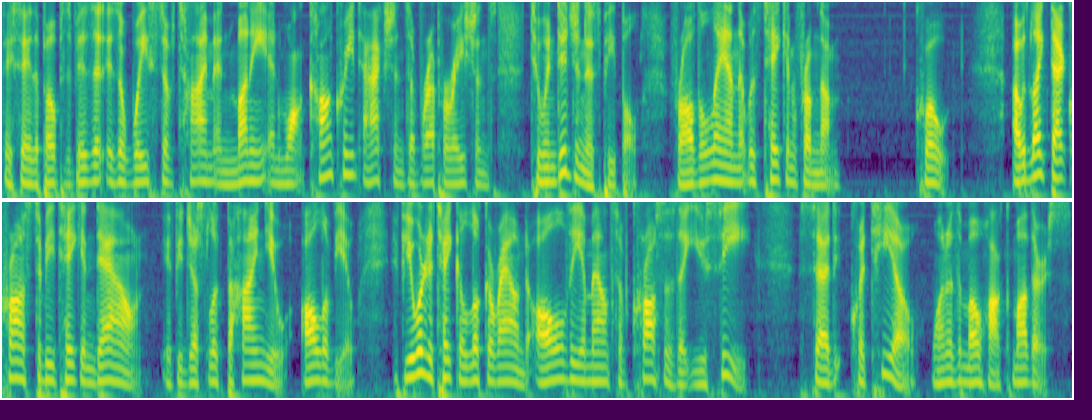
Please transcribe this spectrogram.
They say the Pope's visit is a waste of time and money and want concrete actions of reparations to indigenous people for all the land that was taken from them. Quote, I would like that cross to be taken down. If you just look behind you, all of you, if you were to take a look around all the amounts of crosses that you see, said Quetio, one of the Mohawk mothers.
